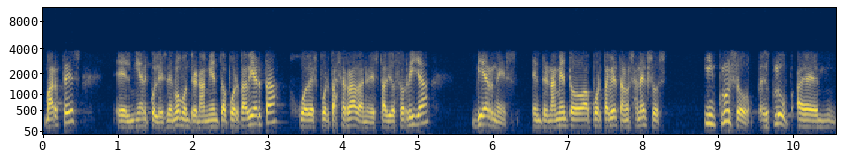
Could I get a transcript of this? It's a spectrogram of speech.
martes, el miércoles de nuevo entrenamiento a puerta abierta, jueves puerta cerrada en el Estadio Zorrilla, viernes entrenamiento a puerta abierta en los anexos, incluso el club eh,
